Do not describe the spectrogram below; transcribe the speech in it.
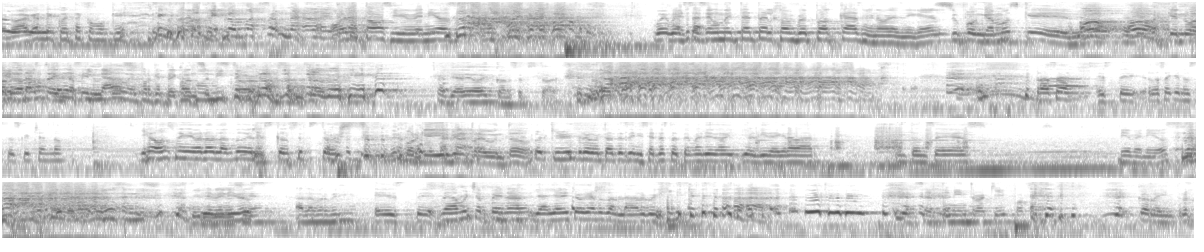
Bueno, hagan de cuenta como que, como que no pasó nada. Hola a todos y bienvenidos. Güey, Este segundo intento del Homebrew Podcast. Mi nombre es Miguel. Supongamos que no, Oh, oh, que no hablamos 30 predestinado, minutos porque te de confundiste con nosotros, güey. El día de hoy, Concept Store. Raza, este, raza que nos está escuchando. Llevamos media hora hablando de las concept stores. Porque Irving preguntó. Porque me preguntó antes de iniciar nuestro tema el día de hoy y olvidé grabar. Entonces, Bienvenidos. Bienvenidos. a la barbería. este, me da mucha pena. Ya, ya ni tengo ganas de hablar, güey. Hacerte un intro aquí, por favor. Corre intro.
